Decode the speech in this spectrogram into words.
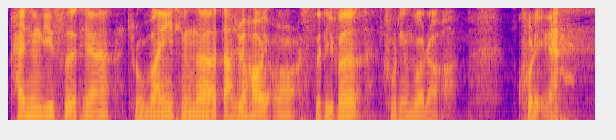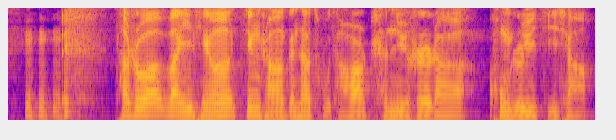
开庭第四天，就是万一婷的大学好友斯蒂芬出庭作证。库里，他说万怡婷经常跟他吐槽陈女士的控制欲极强，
